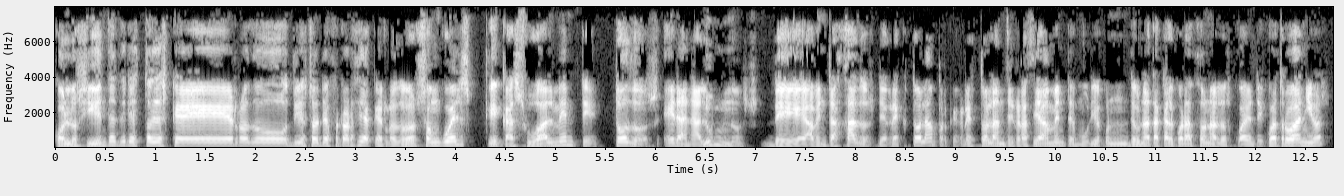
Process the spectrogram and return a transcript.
con los siguientes directores que rodó, directores de fotografía que rodó Orson Welles, que casualmente todos eran alumnos de aventajados de Greg Toland, porque Greg Toland desgraciadamente murió con, de un ataque al corazón a los 44 años,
